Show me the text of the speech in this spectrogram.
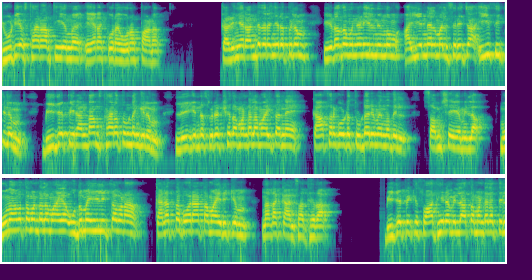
യു ഡി എഫ് സ്ഥാനാർത്ഥി എന്ന് ഏറെക്കുറെ ഉറപ്പാണ്. കഴിഞ്ഞ രണ്ട് തെരഞ്ഞെടുപ്പിലും ഇടതു മുന്നണിയിൽ നിന്നും ഐ എൻ എൽ മത്സരിച്ച ഈ സീറ്റിലും ബി ജെ പി രണ്ടാം സ്ഥാനത്തുണ്ടെങ്കിലും ലീഗിന്റെ സുരക്ഷിത മണ്ഡലമായി തന്നെ കാസർഗോഡ് തുടരുമെന്നതിൽ സംശയമില്ല. മൂന്നാമത്തെ മണ്ഡലമായ ഉദുമയിൽ ഇത്തവണ കനത്ത പോരാട്ടമായിരിക്കും നടക്കാൻ സാധ്യത. ബി ജെ പിക്ക് സ്വാധീനമില്ലാത്ത മണ്ഡലത്തിൽ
